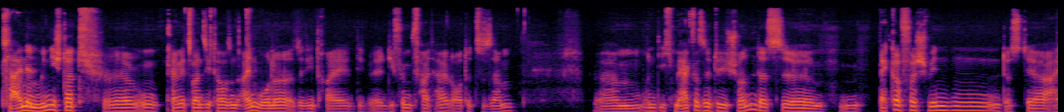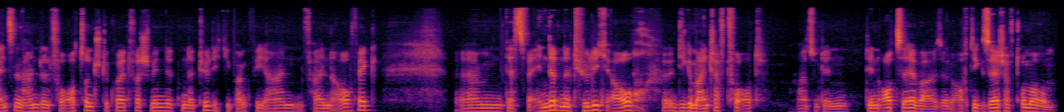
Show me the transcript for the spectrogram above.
kleinen Ministadt, äh, keine 20.000 Einwohner, also die drei, die, äh, die fünf Teilorte zusammen. Ähm, und ich merke das natürlich schon, dass äh, Bäcker verschwinden, dass der Einzelhandel vor Ort so ein Stück weit verschwindet. natürlich, die Bankfilialen fallen auch weg. Ähm, das verändert natürlich auch die Gemeinschaft vor Ort, also den, den Ort selber, also auch die Gesellschaft drumherum.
